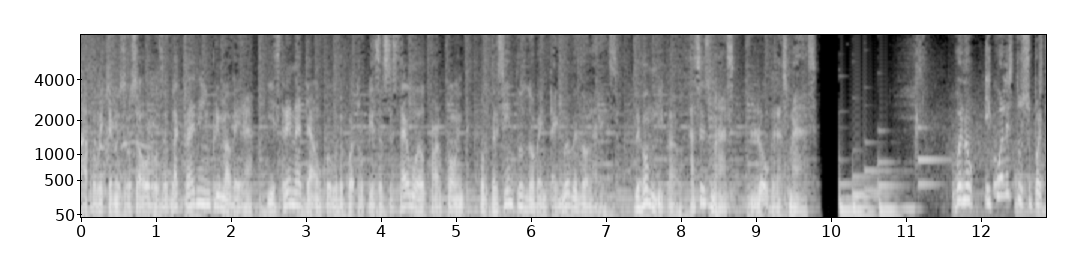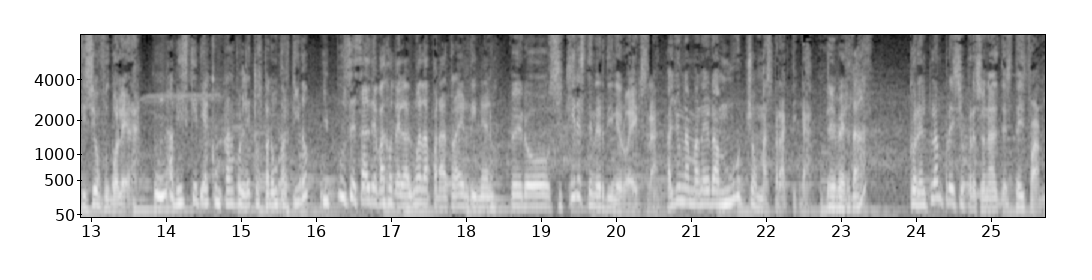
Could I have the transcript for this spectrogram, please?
Aprovecha nuestros ahorros de Black Friday en primavera y estrena ya un juego de cuatro piezas Stylewell Park Point por 399 dólares. De Home Depot, haces más, logras más. Bueno, ¿y cuál es tu superstición futbolera? Una vez quería comprar boletos para un partido y puse sal debajo de la almohada para atraer dinero. Pero si quieres tener dinero extra, hay una manera mucho más práctica. ¿De verdad? Con el plan precio personal de State Farm,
